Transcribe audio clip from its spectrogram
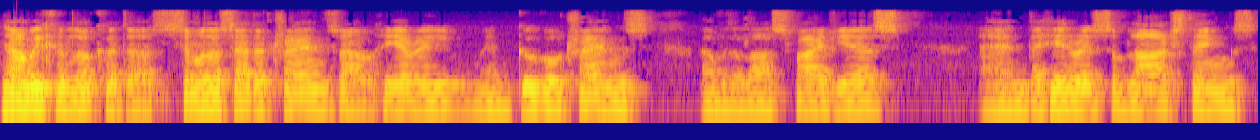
now we can look at a similar set of trends here in Google Trends over the last five years. And here is some large things.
